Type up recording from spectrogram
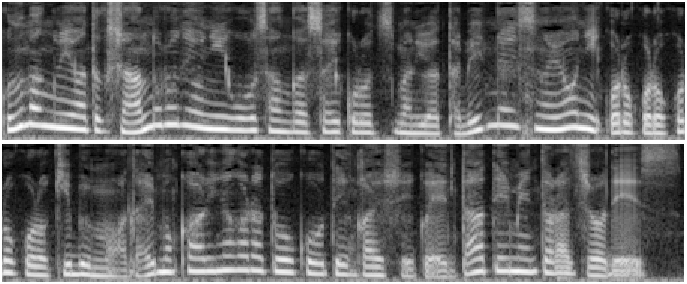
この番組は私、アンドロデオ2号さんがサイコロつまりは多弁ダイスのようにコロコロコロコロ気分も話題も変わりながら投稿を展開していくエンターテインメントラジオです。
